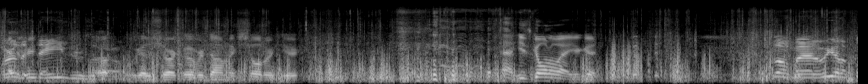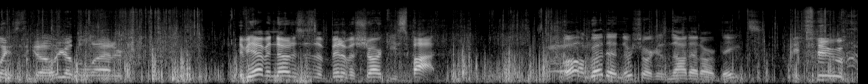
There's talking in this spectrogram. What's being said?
we're Every- the danger zone. Oh, we got a shark over Dominic's shoulder here. He's going away. You're good. Oh man, we got a place to go. We got the ladder. If you haven't noticed, this is a bit of a sharky spot. Well, I'm glad that nurse shark is not at our baits. Me too.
